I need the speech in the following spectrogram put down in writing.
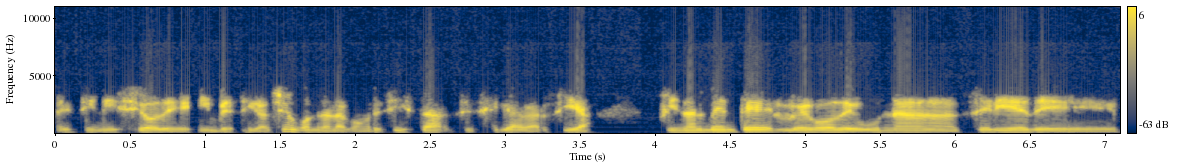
este inicio de investigación contra la congresista Cecilia García. Finalmente, luego de una serie de,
